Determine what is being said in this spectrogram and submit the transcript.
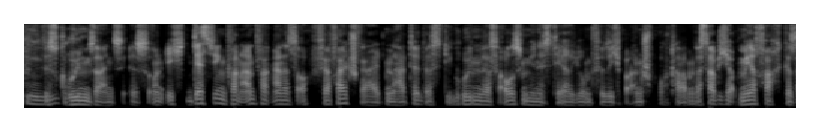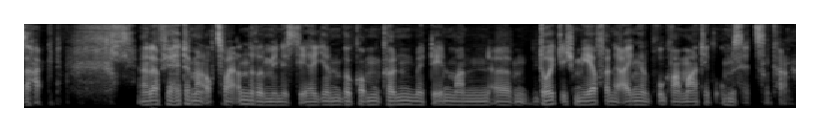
mhm. des Grünseins ist. Und ich deswegen von Anfang an es auch für falsch gehalten hatte, dass die Grünen das Außenministerium für sich beansprucht haben. Das habe ich auch mehrfach gesagt. Ja, dafür hätte man auch zwei andere Ministerien bekommen können, mit denen man ähm, deutlich mehr von der eigenen Programmatik umsetzen kann.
